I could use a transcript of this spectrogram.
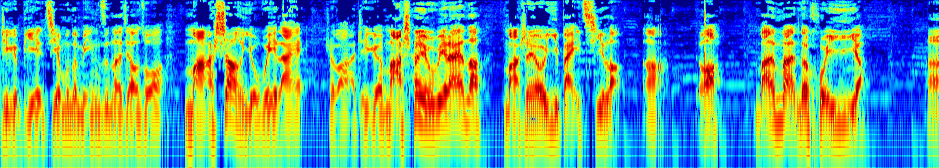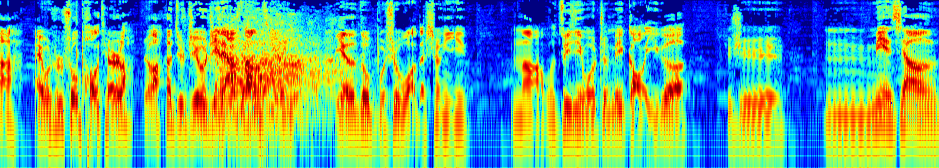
这个别节目的名字呢叫做“马上有未来”，是吧？这个“马上有未来”呢，马上要一百期了啊，是吧？满满的回忆呀，啊，哎，我是说跑题了，是吧？就只有这两档节目，别的都不是我的声音。那我最近我准备搞一个，就是嗯，面向。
